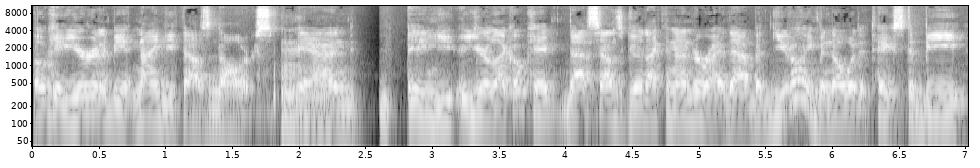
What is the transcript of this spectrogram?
okay, you're going to be at ninety thousand dollars, Mm-hmm. and and you, you're like, okay, that sounds good. I can underwrite that, but you don't even know what it takes to be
